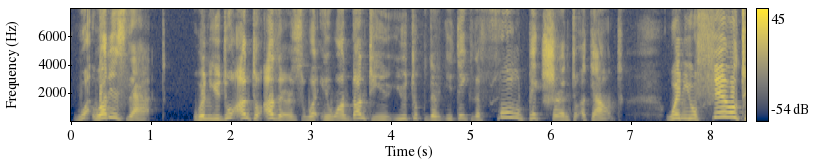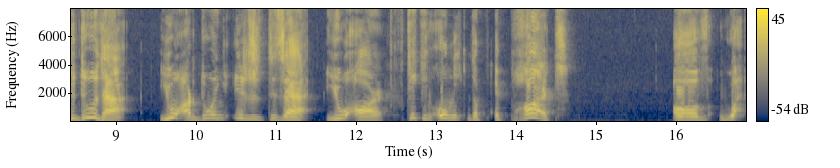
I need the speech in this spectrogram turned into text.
What, what is that? When you do unto others what you want done to you, you took the you take the full picture into account. When you fail to do that, you are doing ijtiza. You are taking only the a part of what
